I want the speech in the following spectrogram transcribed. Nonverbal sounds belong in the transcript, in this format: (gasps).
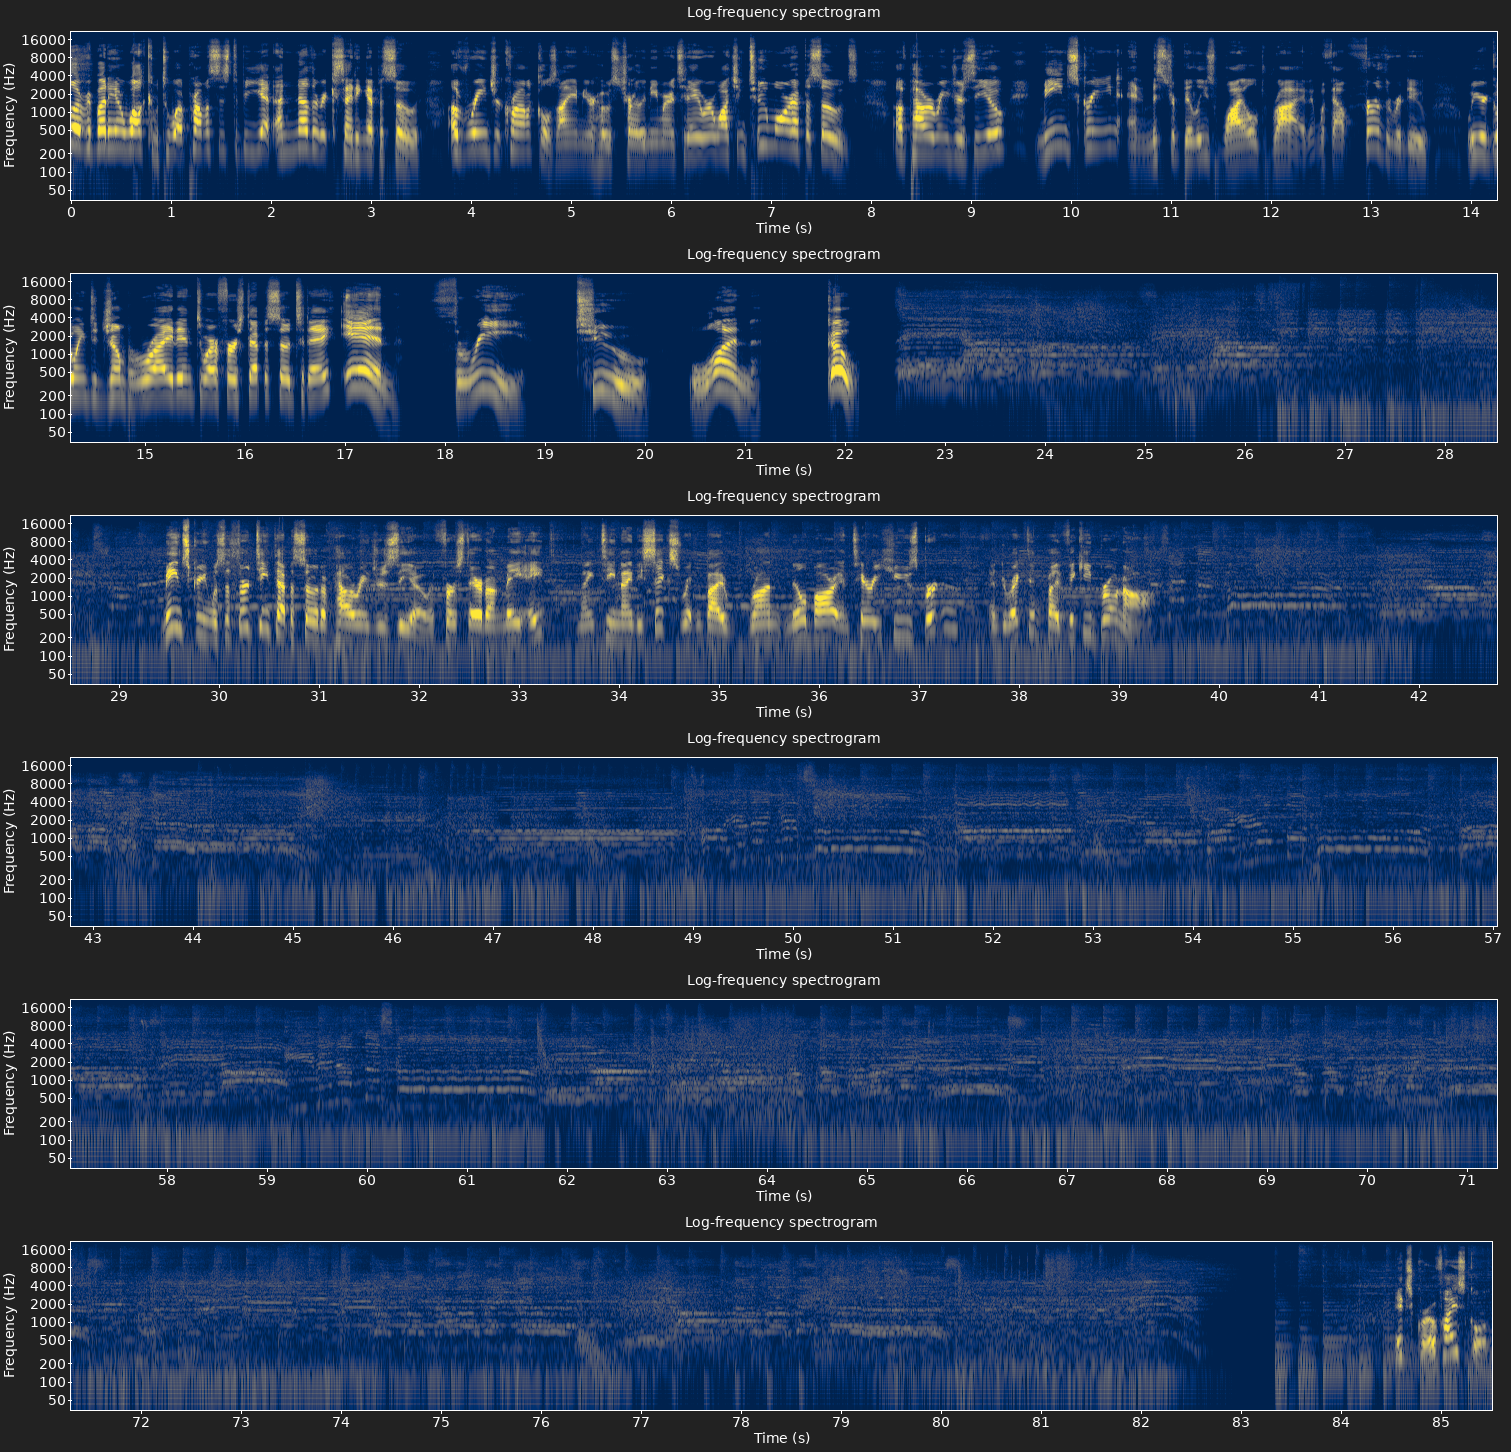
Hello, everybody, and welcome to what promises to be yet another exciting episode of Ranger Chronicles. I am your host, Charlie Niemeyer, and today we're watching two more episodes of Power Rangers Zeo, Mean Screen, and Mr. Billy's Wild Ride. And without further ado, we are going to jump right into our first episode today in three, two, one, go! Mean Screen was the 13th episode of Power Rangers Zeo. It first aired on May 8, 1996, written by Ron Milbauer and Terri Hughes Burton, and directed by Vickie Bronaugh. It's Grove High School.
